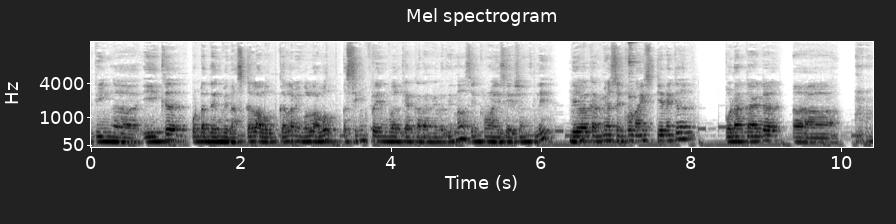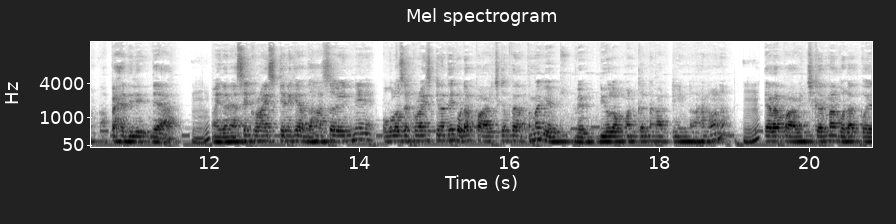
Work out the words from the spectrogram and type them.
ඉතිං ඒක පොඩ දැ වෙනස් කල අලුත් කල මෙගොල් අලුත් සිං ෆ්‍රේම්වර්කයක් කරන්න තින්න සිංක්‍රනයිසේෂන්ලි දේවකරමය සිංක්‍රනයිස් කියන එක ගොඩක් අයට පැහැදිලි දෙයක්. මයිතන සෙන්ක්‍රනයිස් කෙනෙක අදහස වෙන්නේ ඔගල සෙන්ක්‍රනයිස් කියනදේ ගොඩක් පාවිච් කර ඇතම වෙබ් ඩියලොක්මන් කරන කට්ටීන් අහනවන. එල පාවිච්චි කරන ගොඩක් ඔය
